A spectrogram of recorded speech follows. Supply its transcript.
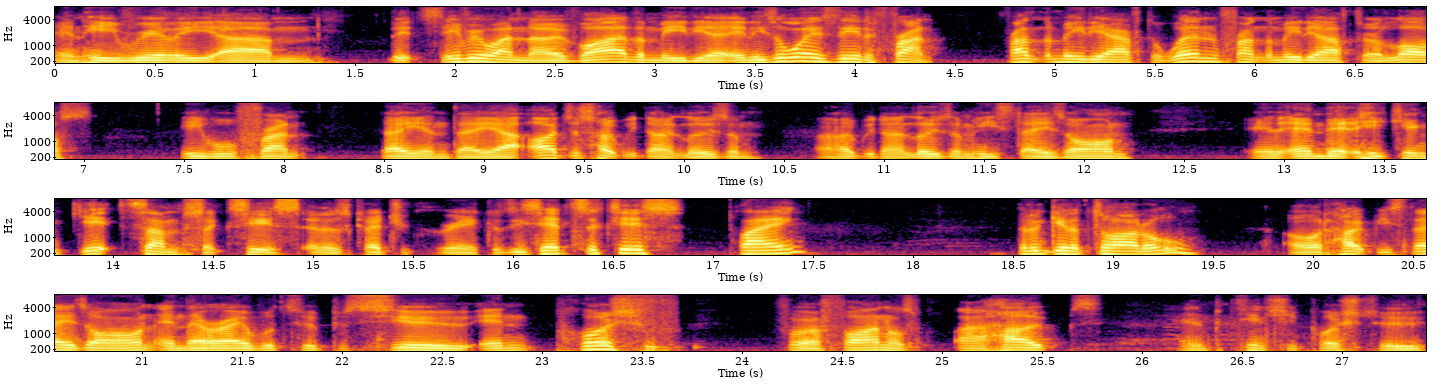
And he really um, lets everyone know via the media. And he's always there to front. Front the media after win, front the media after a loss. He will front day in, day out. I just hope we don't lose him. I hope we don't lose him. He stays on. And, and that he can get some success in his coaching career because he's had success playing, didn't get a title. I would hope he stays on and they're able to pursue and push for a finals uh, hopes and potentially push to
